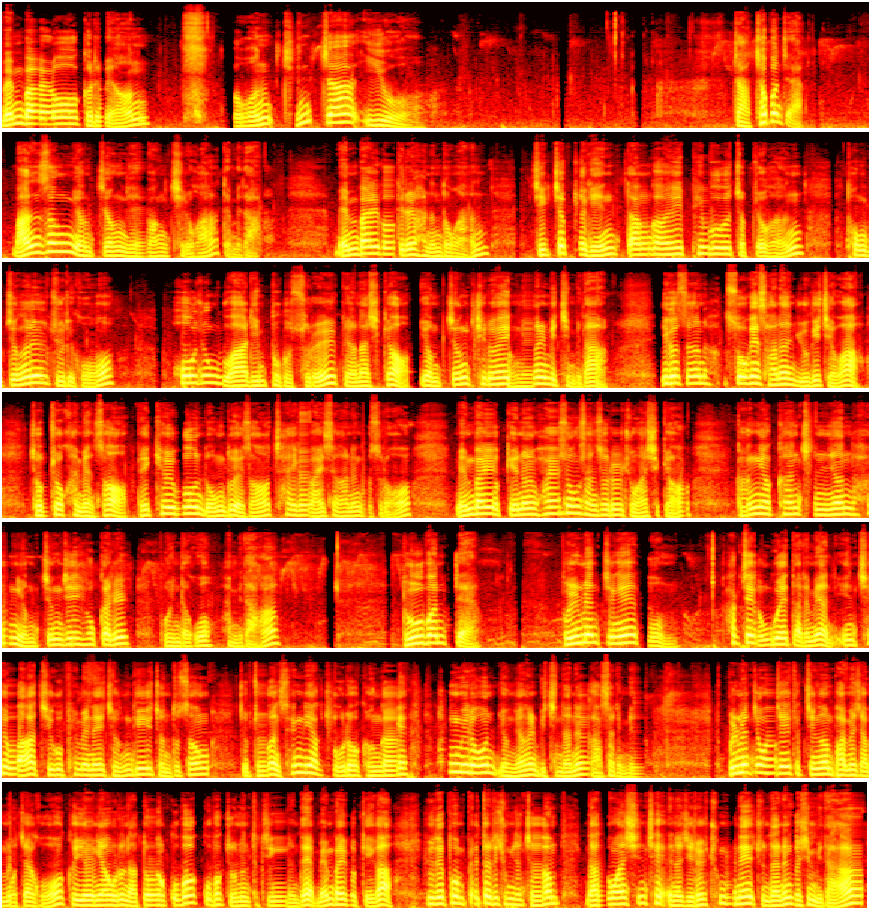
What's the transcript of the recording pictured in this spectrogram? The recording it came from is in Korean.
맨발로 걸으면 좋은 진짜 이유. 자, 첫 번째. 만성염증 예방 치료가 됩니다. 맨발 걷기를 하는 동안 직접적인 땀과의 피부 접촉은 통증을 줄이고 호중과 림프 구수를 변화시켜 염증 치료에 영향을 미칩니다. 이것은 흙 속에 사는 유기체와 접촉하면서 백혈구 농도에서 차이가 발생하는 것으로 맨발 걷기는 활성산소를 중화시켜 강력한 천연 항염증제 효과를 보인다고 합니다. 두 번째, 불면증의 도움. 학제 연구에 따르면 인체와 지구 표면의 전기 전도성 접촉은 생리학적으로 건강에 흥미로운 영향을 미친다는 가설입니다. 불면증 환자의 특징은 밤에 잠을 못 자고 그 영향으로 낮 동안 꾸벅꾸벅 조는 특징이 있는데 맨발 걷기가 휴대폰 배터리 충전처럼 낮 동안 신체 에너지를 충전해 준다는 것입니다.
